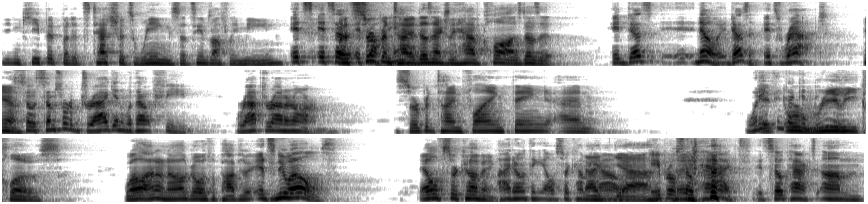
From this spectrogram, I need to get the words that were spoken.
you can keep it, but it's attached to its wings, so it seems awfully mean. It's it's a But it's, a serpentine. It doesn't actually have claws, does it? It does. It, no, it doesn't. It's wrapped. Yeah. So it's some sort of dragon without feet, wrapped around an arm. serpentine flying thing, and What do you it, think we're that be? really close. Well, I don't know. I'll go with the popular. It's new elves. Elves are coming. I don't think elves are coming I- out. yeah. April's so packed. It's so packed. Um,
